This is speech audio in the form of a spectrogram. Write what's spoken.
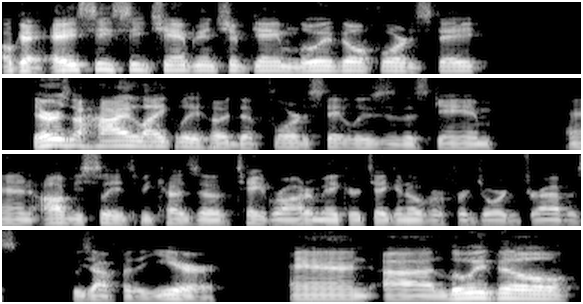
Okay, ACC championship game, Louisville, Florida State. There's a high likelihood that Florida State loses this game. And obviously, it's because of Tate Rodemaker taking over for Jordan Travis, who's out for the year. And uh, Louisville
